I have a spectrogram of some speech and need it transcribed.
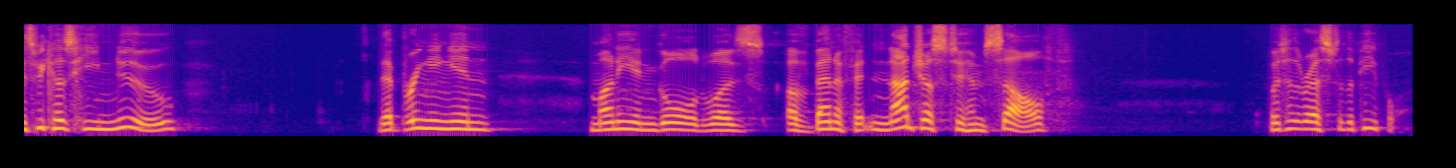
It's because he knew that bringing in money and gold was of benefit not just to himself, but to the rest of the people.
